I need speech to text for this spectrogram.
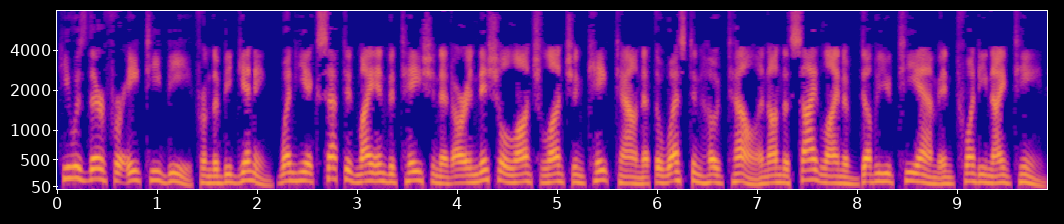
He was there for ATB from the beginning, when he accepted my invitation at our initial launch lunch in Cape Town at the Westin Hotel and on the sideline of WTM in 2019.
